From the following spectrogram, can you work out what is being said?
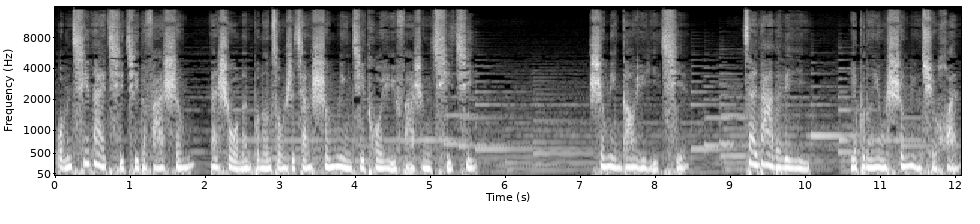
我们期待奇迹的发生，但是我们不能总是将生命寄托于发生奇迹。生命高于一切，再大的利益，也不能用生命去换。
